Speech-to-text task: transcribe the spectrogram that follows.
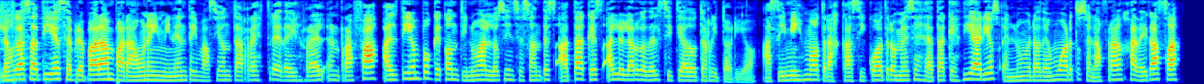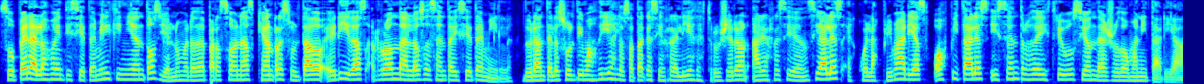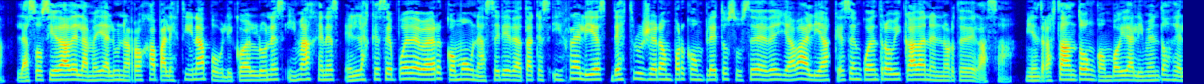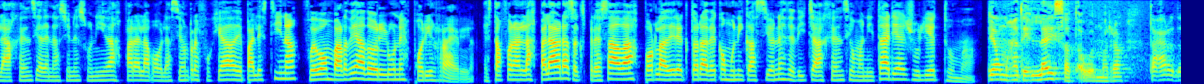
Los gazatíes se preparan para una inminente invasión terrestre de Israel en Rafah, al tiempo que continúan los incesantes ataques a lo largo del sitiado territorio. Asimismo, tras casi cuatro meses de ataques diarios, el número de muertos en la franja de Gaza supera los 27.500 y el número de personas que han resultado heridas ronda en los 67.000. Durante los últimos días, los ataques israelíes destruyeron áreas residenciales, escuelas primarias, hospitales y centros de distribución de ayuda humanitaria. Sociedad de la Media Luna Roja Palestina publicó el lunes imágenes en las que se puede ver cómo una serie de ataques israelíes destruyeron por completo su sede de Yabalia, que se encuentra ubicada en el norte de Gaza. Mientras tanto, un convoy de alimentos de la Agencia de Naciones Unidas para la Población Refugiada de Palestina fue bombardeado el lunes por Israel. Estas fueron las palabras expresadas por la directora de comunicaciones de dicha agencia humanitaria, Juliette Tuma.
